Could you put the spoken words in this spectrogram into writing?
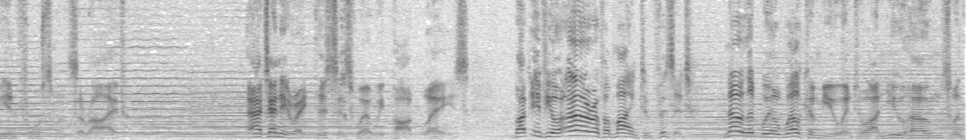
reinforcements arrive. At any rate, this is where we part ways. But if you're er of a mind to visit, know that we'll welcome you into our new homes with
